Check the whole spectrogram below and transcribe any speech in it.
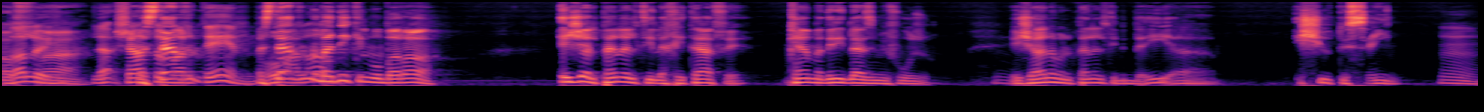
ضل أوف، آه. لا شاته مرتين. بس تعرف انه. بهذيك المباراة. اجى البنالتي لختافي كان مدريد لازم يفوزوا اجى لهم البنالتي بالدقيقة شيء و90 مم.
